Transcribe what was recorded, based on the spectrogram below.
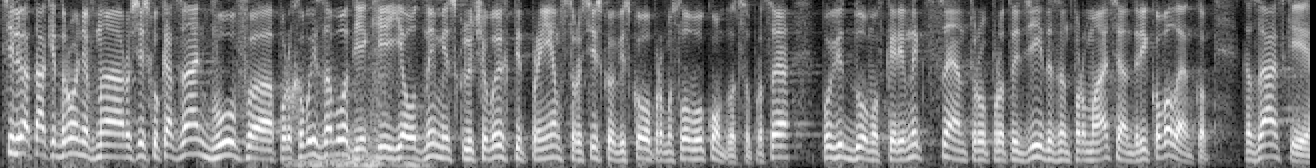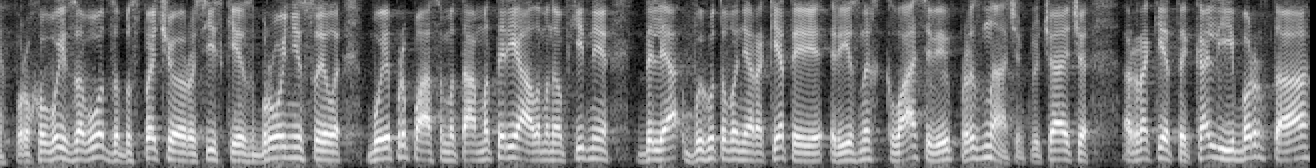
Цілею атаки дронів на російську Казань був е, пороховий завод, який є одним із ключових підприємств російського військово-промислового комплексу. Про це повідомив керівник центру протидії дезінформації Андрій Коваленко. Казанський пороховий завод забезпечує російські збройні сили боєприпасами та матеріалами, необхідні для виготовлення ракет і різних класів і призначень, включаючи ракети Калібр та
